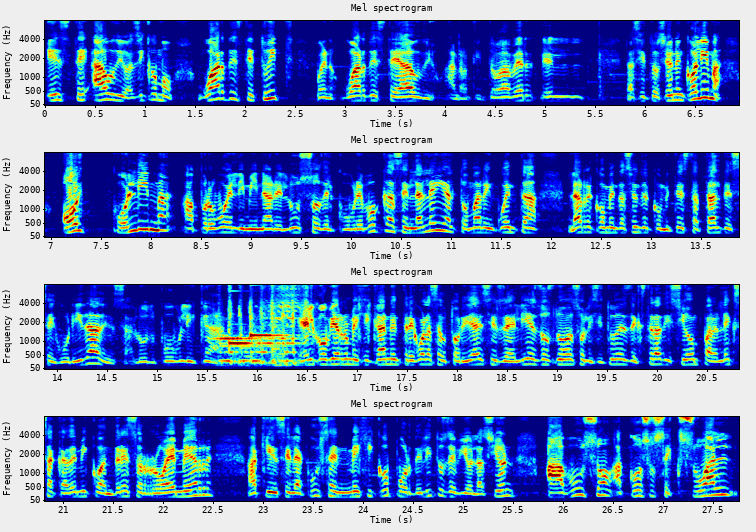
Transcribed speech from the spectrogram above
este audio, así como guarde este tweet. Bueno, guarde este audio. Al ratito va a ver la situación en Colima. Hoy Colima aprobó eliminar el uso del cubrebocas en la ley al tomar en cuenta la recomendación del Comité Estatal de Seguridad en Salud Pública. El gobierno mexicano entregó a las autoridades israelíes dos nuevas solicitudes de extradición para el ex académico Andrés Roemer, a quien se le acusa en México por delitos de violación, abuso, acoso sexual.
